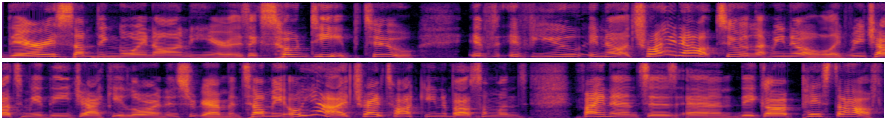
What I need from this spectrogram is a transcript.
there is something going on here. It's like so deep too. If if you you know try it out too and let me know. Like reach out to me the Jackie Loor on instagram and tell me oh yeah i tried talking about someone's finances and they got pissed off.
